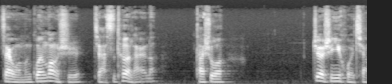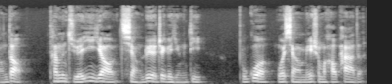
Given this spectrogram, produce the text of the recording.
在我们观望时，贾斯特来了，他说：“这是一伙强盗。”他们决意要抢掠这个营地，不过我想没什么好怕的。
